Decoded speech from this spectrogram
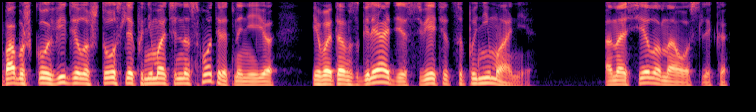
Бабушка увидела, что ослик внимательно смотрит на нее, и в этом взгляде светится понимание. Она села на ослика,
